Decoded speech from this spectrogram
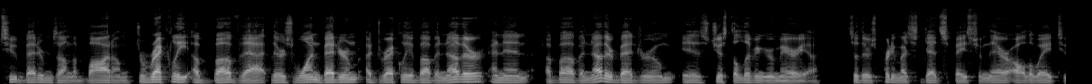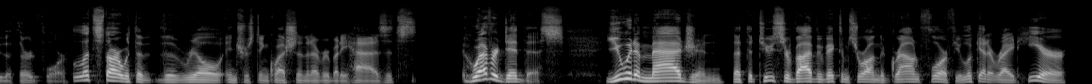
two bedrooms on the bottom, directly above that, there's one bedroom uh, directly above another, and then above another bedroom is just the living room area. So there's pretty much dead space from there all the way to the third floor. Let's start with the the real interesting question that everybody has. It's whoever did this, You would imagine that the two surviving victims who are on the ground floor, if you look at it right here,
